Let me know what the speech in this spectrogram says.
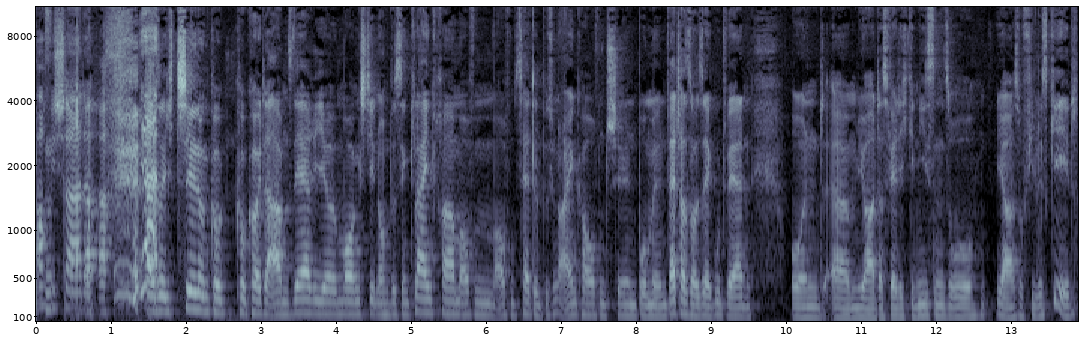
Auch wie schade. Ja. Also ich chill und guck, guck heute Abend Serie. Morgen steht noch ein bisschen Kleinkram auf dem, auf dem Zettel, bisschen einkaufen, chillen, bummeln. Wetter soll sehr gut werden. Und ähm, ja, das werde ich genießen, so, ja, so viel es geht.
